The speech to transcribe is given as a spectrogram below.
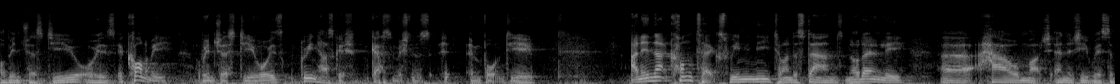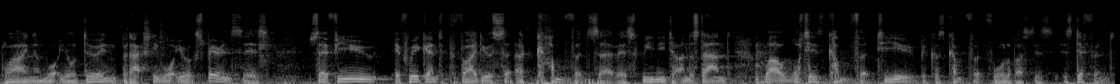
of interest to you, or is economy of interest to you, or is greenhouse gas emissions important to you? And in that context, we need to understand not only uh, how much energy we're supplying and what you're doing, but actually what your experience is. So if, you, if we're going to provide you a, a comfort service, we need to understand, well, what is comfort to you? Because comfort for all of us is, is different.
